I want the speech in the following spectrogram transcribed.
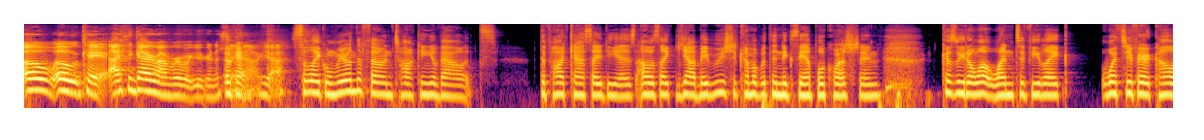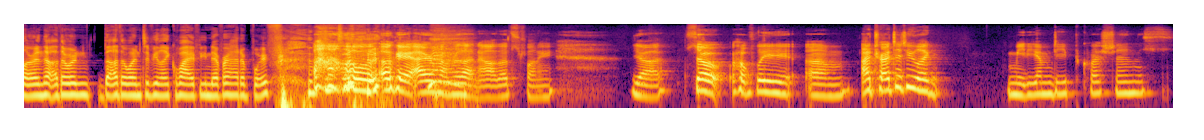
Oh, oh, okay. I think I remember what you're gonna say Okay. now. Yeah. So like when we were on the phone talking about the podcast ideas, I was like, yeah, maybe we should come up with an example question because we don't want one to be like, "What's your favorite color?" and the other one, the other one to be like, "Why have you never had a boyfriend?" oh, okay. I remember that now. That's funny. Yeah. So hopefully, um, I tried to do like medium deep questions.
